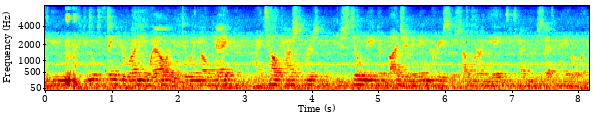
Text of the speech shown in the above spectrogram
if you, if you think you're running well and you're doing okay, I tell customers, you still need to budget an increase of somewhere in the eight to ten percent neighborhood.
